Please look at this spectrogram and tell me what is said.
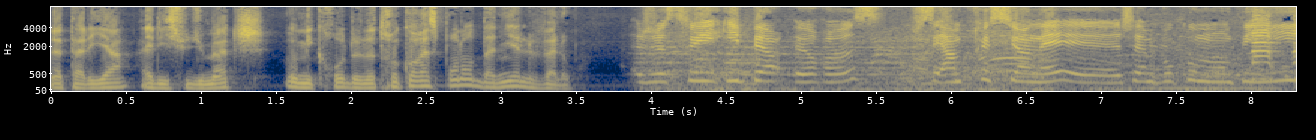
Natalia, à l'issue du match, au micro de notre correspondant Daniel Valo. Je suis hyper heureuse, je suis impressionnée, j'aime beaucoup mon pays.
